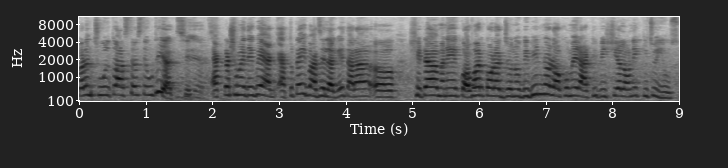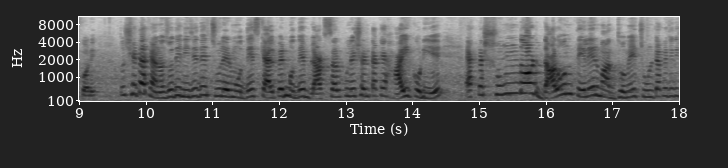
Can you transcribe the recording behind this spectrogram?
কারণ চুল তো আস্তে আস্তে উঠে যাচ্ছে। একটা সময় দেখবে এতটাই বাজে লাগে তারা সেটা মানে কভার করার জন্য বিভিন্ন রকমের আর্টিফিশিয়াল অনেক কিছু ইউজ করে। তো সেটা কেন? যদি নিজেদের চুলের মধ্যে স্ক্যাল্পের মধ্যে ব্লাড সার্কুলেশনটাকে হাই করিয়ে একটা সুন্দর দারুণ তেলের মাধ্যমে চুলটাকে যদি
